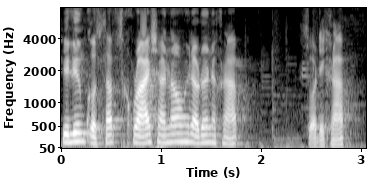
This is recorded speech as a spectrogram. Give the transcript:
อย่าลืมกด subscribe channel ให้เราด้วยนะครับ สวัสดีครับ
